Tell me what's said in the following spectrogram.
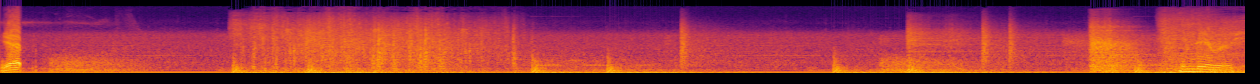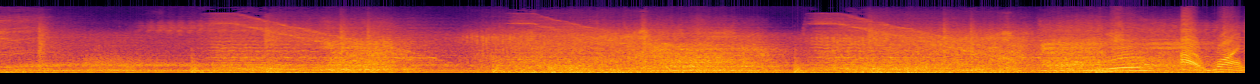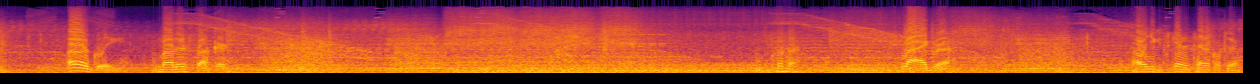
Yep. The mirrors. You are one ugly motherfucker. Flaahgra. Oh, and you can scan the tentacle too.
